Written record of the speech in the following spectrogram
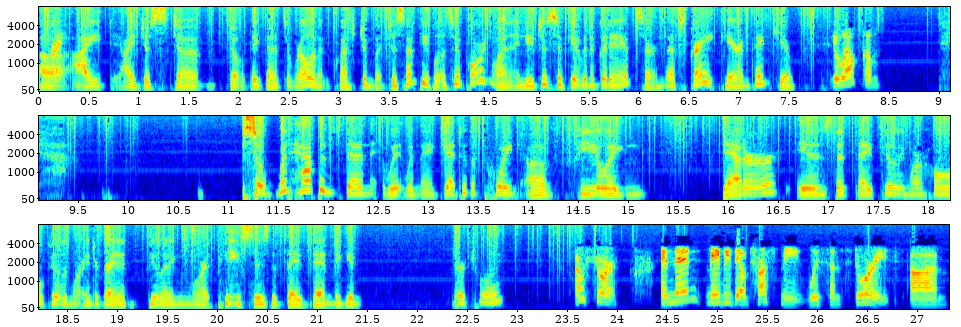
Uh, right. I I just uh, don't think that's a relevant question, but to some people it's an important one, and you just have given a good answer. That's great, Karen. Thank you. You're welcome. So, what happens then when they get to the point of feeling better? Is that they feeling more whole, feeling more integrated, feeling more at peace? Is that they then begin spiritually? Oh, sure. And then maybe they'll trust me with some stories um,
